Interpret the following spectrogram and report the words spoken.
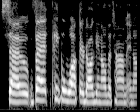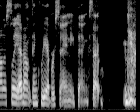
So but people walk their dog in all the time and honestly i don't think we ever say anything so. Yeah.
